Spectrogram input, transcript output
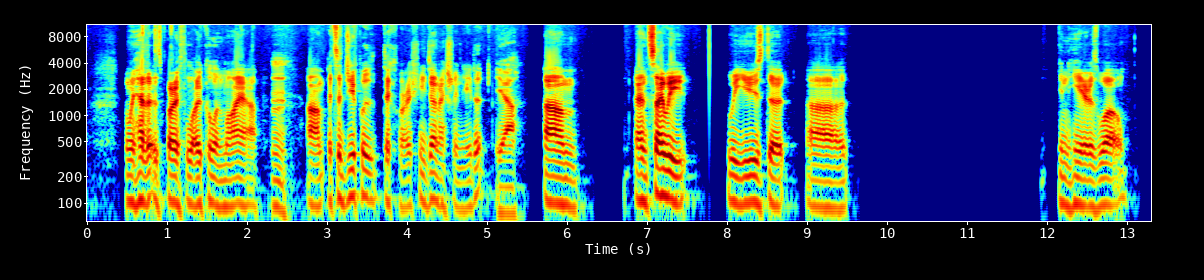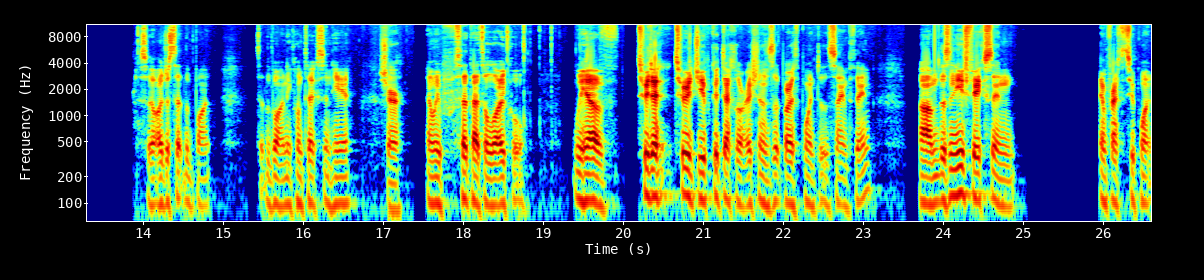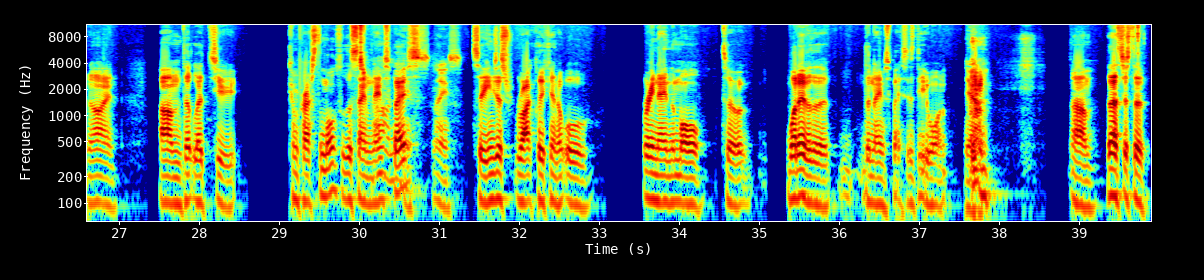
and we had it as both local and my app. Mm. Um, it's a duplicate declaration. You don't actually need it. Yeah. Um, and say we we used it uh, in here as well. So I just set the bind, set the binding context in here, Sure. and we set that to local. We have two de- two duplicate declarations that both point to the same thing. Um, there's a new fix in mFractor 2.9 um, that lets you compress them all to the same Oh, namespace. nice. Nice. So you can just right click and it will rename them all to whatever the, the namespaces that you want. Yeah. Um, that's just a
